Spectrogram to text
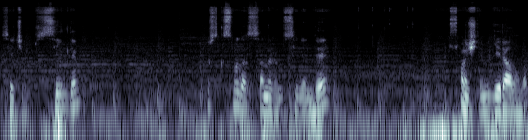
seçip sildim. Üst kısmı da sanırım silindi. Son işlemi geri alalım.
